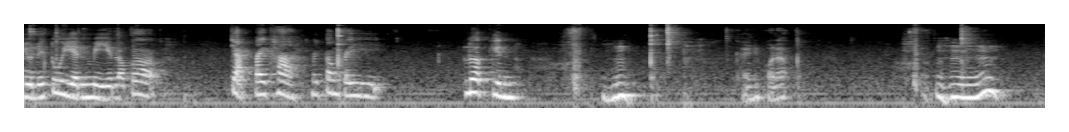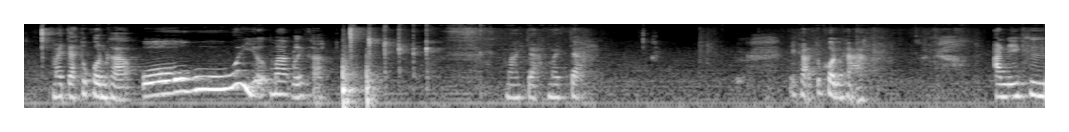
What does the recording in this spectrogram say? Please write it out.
อยู่ในตู้เย็นมีแล้วก็จัดไปค่ะ ไม่ต้องไปเลือกกินแค่นี้พอแล้ว อือหือ มาจากทุกคนค่ะ โอ้ยเยอะมากเลยค่ะ มาจากมาจากนี่ค่ะ ทุกคนค่ะ อันนี้คือ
